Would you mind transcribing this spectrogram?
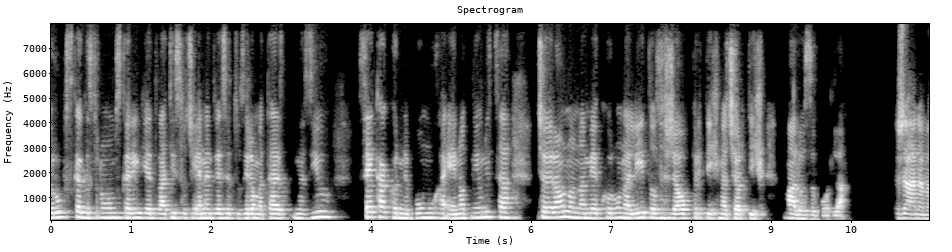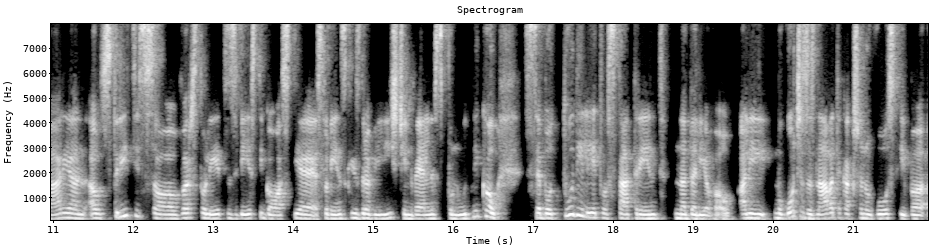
Evropska gastronomska regija 2021, oziroma ta naziv, vsekakor ne bo muha enodnevnica, če ravno nam je korona letos žal pri teh načrtih malo zabodla. Žana Marjan, Avstrijci so vrsto let zvesti gostje slovenskih zdravilišč in wellness ponudnikov. Se bo tudi letos ta trend nadaljeval? Ali mogoče zaznavate kakšne novosti v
